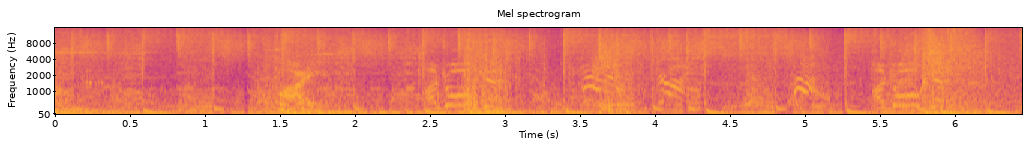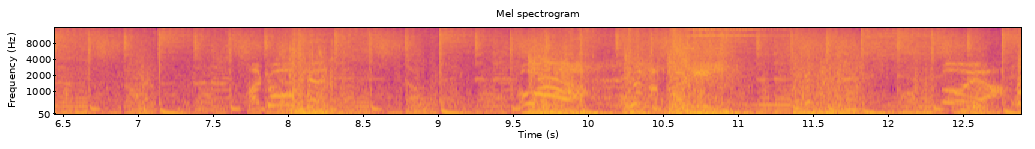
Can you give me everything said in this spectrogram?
down. Fight! Hadouken! Hammer strike! Hadouken! Hadouken! Booyah! Booyah!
